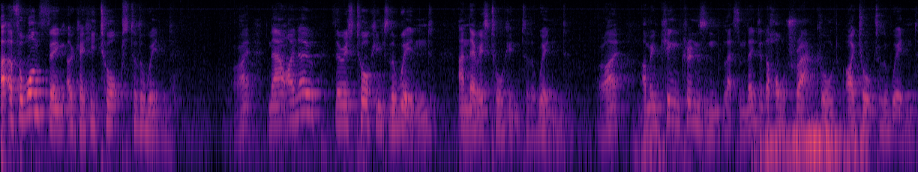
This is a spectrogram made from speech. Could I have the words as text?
Uh, for one thing, okay, he talks to the wind. All right? Now, I know there is talking to the wind and there is talking to the wind. All right? I mean, King Crimson, bless them, they did a whole track called I Talk to the Wind.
